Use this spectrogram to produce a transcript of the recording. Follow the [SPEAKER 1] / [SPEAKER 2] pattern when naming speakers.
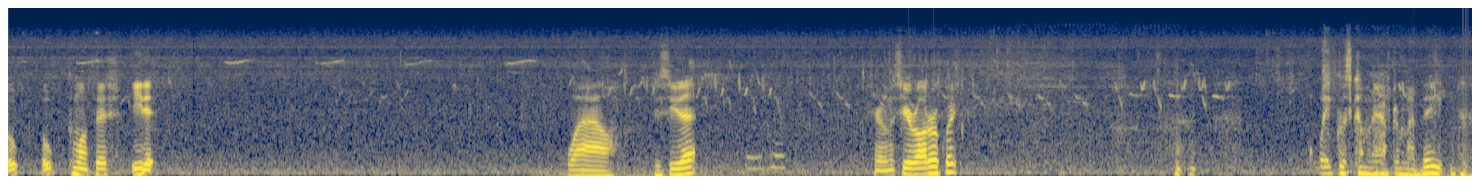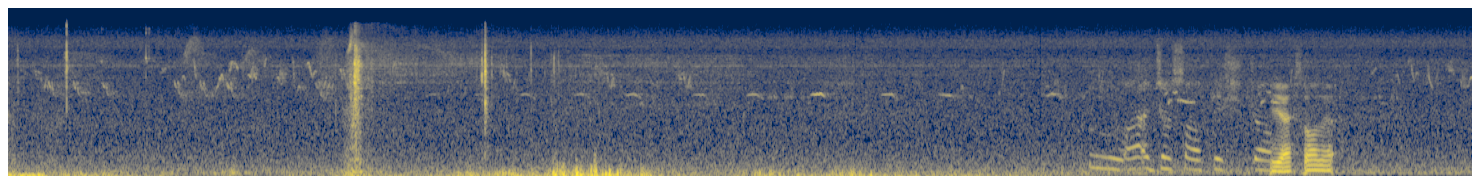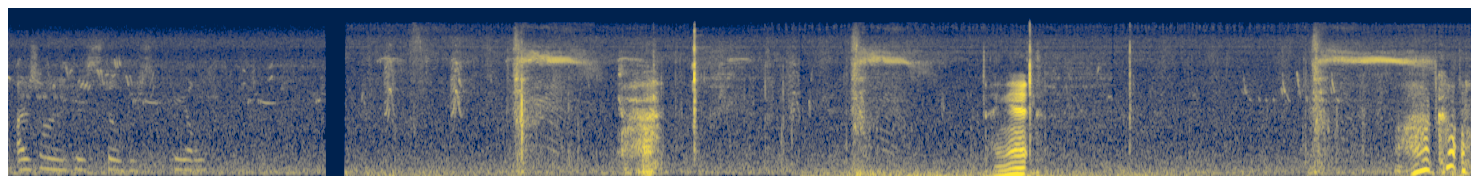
[SPEAKER 1] Oh, oh, come on, fish. Eat it. Wow. Did you see that?
[SPEAKER 2] Mhm.
[SPEAKER 1] Here, let me see your rod real quick. Wake was coming after my bait.
[SPEAKER 2] Ooh, I just saw a fish drop.
[SPEAKER 1] Yeah, I saw that. Dang it. Ah, come on.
